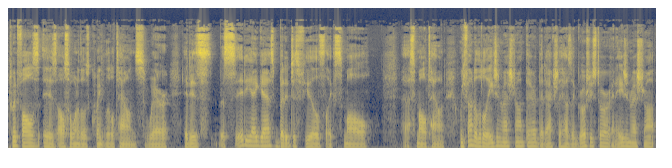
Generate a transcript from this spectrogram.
Twin Falls is also one of those quaint little towns where it is a city, I guess, but it just feels like small a small town. We found a little Asian restaurant there that actually has a grocery store, an Asian restaurant,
